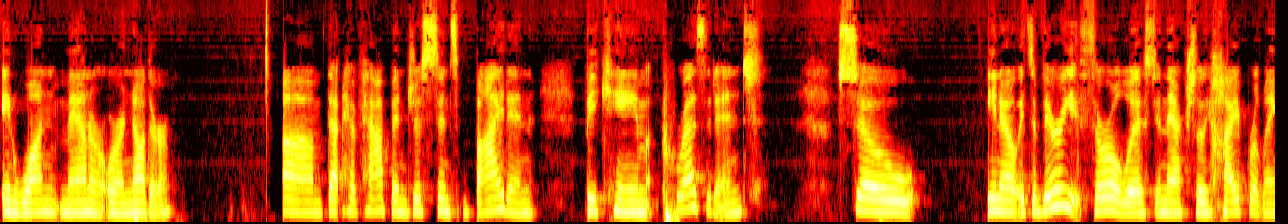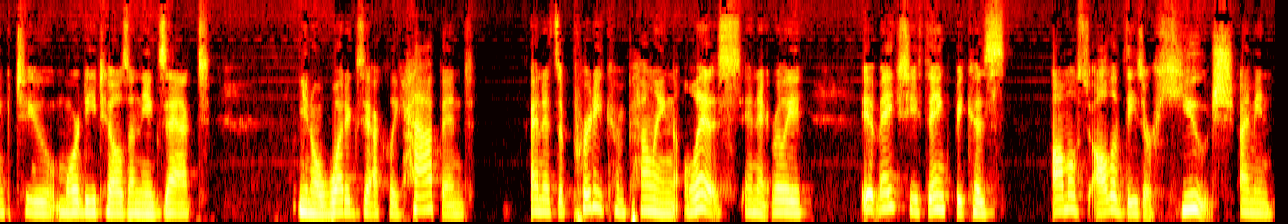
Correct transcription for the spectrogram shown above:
in one manner or another um, that have happened just since Biden became president. So, you know, it's a very thorough list and they actually hyperlink to more details on the exact, you know, what exactly happened. And it's a pretty compelling list and it really, it makes you think because almost all of these are huge. I mean,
